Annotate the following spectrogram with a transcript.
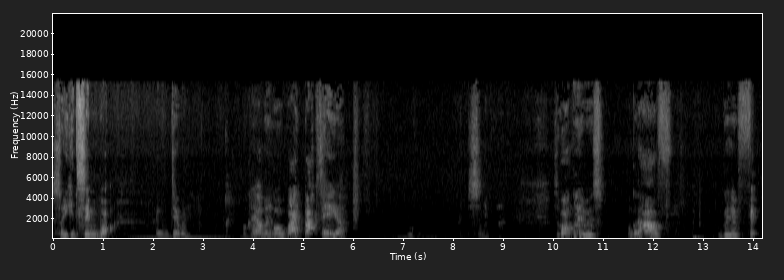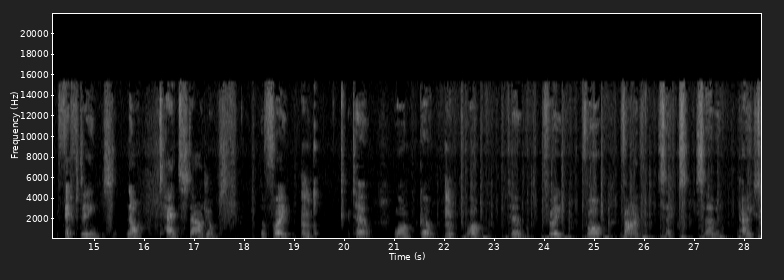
so you can see what I'm doing. Okay, I'm gonna go right back to here. So what I'm going to do is, I'm going to have, I'm going to do 15, no, 10 star jumps. So three, two, one, go. one, two, three, four, five, six, seven, eight,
